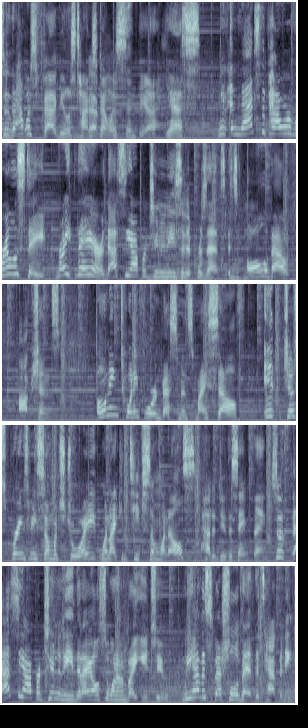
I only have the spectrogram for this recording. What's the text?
So that was fabulous time spent with Cynthia. Yes. I mean, and that's the power of real estate right there. That's the opportunities that it presents. It's mm-hmm. all about options. Owning 24 investments myself, it just brings me so much joy when I can teach someone else how to do the same thing. So that's the opportunity that I also want to invite you to. We have a special event that's happening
